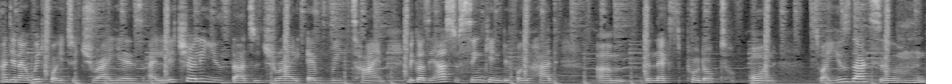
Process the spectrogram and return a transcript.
and then I wait for it to dry. Yes, I literally use that to dry every time because it has to sink in before you add um, the next product on. So I use that too.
